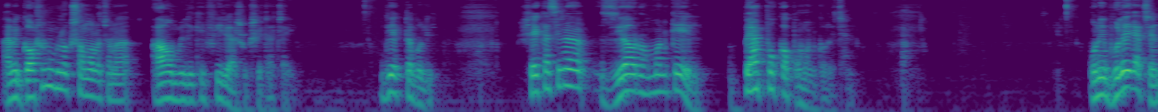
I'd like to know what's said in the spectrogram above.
আমি গঠনমূলক সমালোচনা আওয়ামী লীগে ফিরে আসুক, সেটা চাই। দু একটা বলি। শেখ হাসিনা জিয়াউর রহমানকে ব্যাপক অপমান করেছেন। উনি ভুলে গেছেন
